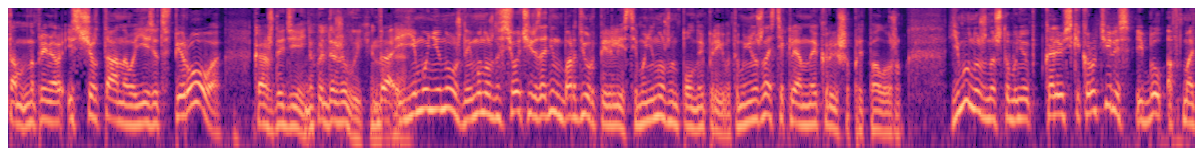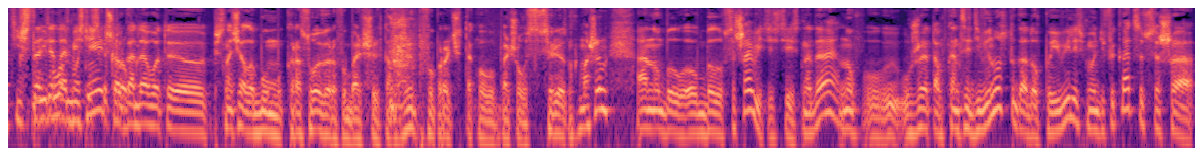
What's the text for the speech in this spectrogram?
там, например, из Чертанова ездит в Перово каждый день. Да хоть даже выкину. Да, и ему не нужно, ему нужно всего через один бордюр перелезть, ему не нужен полный привод, ему не нужна стеклянная крыша, предположим. Ему нужно, чтобы у него колесики крутились и был автоматический Кстати, и это объясняет, что когда вот э, сначала бум кроссоверов и больших там джипов и прочих такого большого серьезных машин, оно было, было в США, ведь, естественно, да, но уже там в конце 90-х годов появились модификации в США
